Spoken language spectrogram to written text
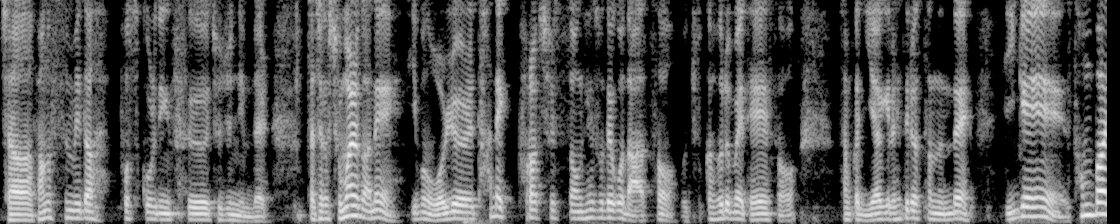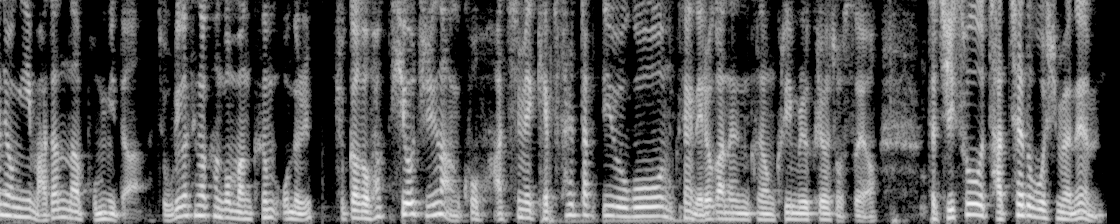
자, 반갑습니다. 포스콜딩스 주주님들. 자, 제가 주말간에 이번 월요일 탄핵 불확실성 해소되고 나서 뭐 주가 흐름에 대해서 잠깐 이야기를 해드렸었는데 이게 선반영이 맞았나 봅니다. 저 우리가 생각한 것만큼 오늘 주가가 확 튀어주지는 않고 아침에 갭 살짝 띄우고 그냥 내려가는 그런 그림을 그려줬어요. 자, 지수 자체도 보시면은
